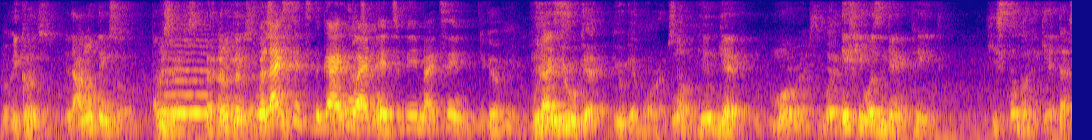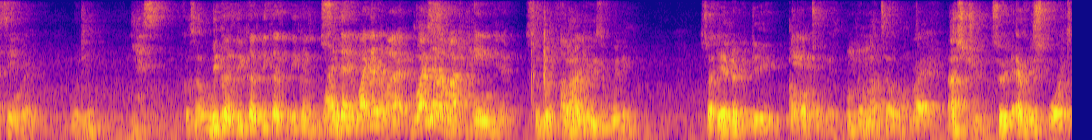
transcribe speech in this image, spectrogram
No, it because I don't think so. I don't, I don't think so. Will I Let's sit the guy who I Let's paid to be my team You get me? Would You, I- you will get you get more reps. No, he'll get more reps. But Yeah. if he wasn't getting paid, he's still gonna get that same rep. Would he? Yes. Because I would. Because because because because why So- then why then I why then am I paying him? so the value is winning. So at the end of the day, I want to win, no Mhm. matter what. Right. That's true. So in every sport,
